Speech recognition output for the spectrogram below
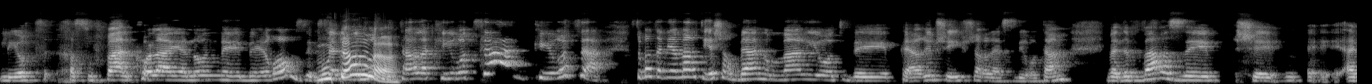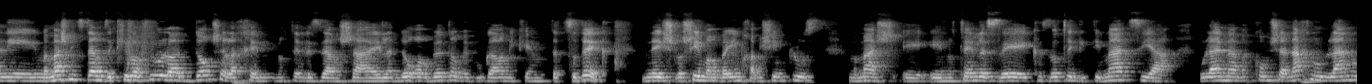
להיות חשופה על כל האיילון אה, בעירום, זה בסדר מותר לה. מותר לה כי היא רוצה, כי היא רוצה. זאת אומרת, אני אמרתי, יש הרבה אנומליות ופערים שאי אפשר להסביר אותם, והדבר הזה, שאני ממש מצטערת, זה כאילו אפילו לא הדור שלכם נותן לזה הרשאה, אלא דור הרבה יותר מבוגר מכם, אתה צודק, בני 30, 40, 50 פלוס, ממש אה, אה, נותן לזה כזאת לגיטימציה, אולי מהמקום שאנחנו, לנו,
